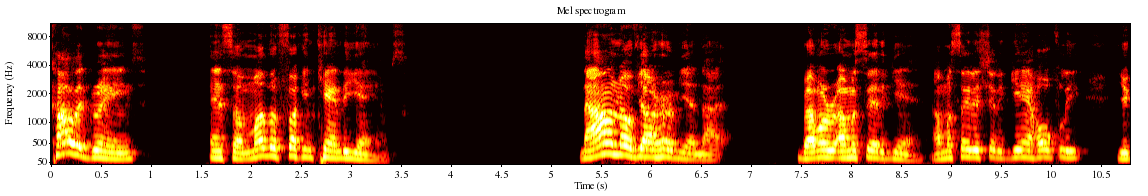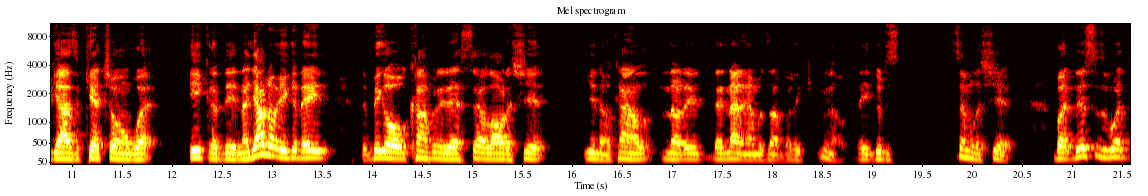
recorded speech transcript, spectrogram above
collard greens, and some motherfucking candy yams. Now, I don't know if y'all heard me or not, but I'm gonna, I'm gonna say it again. I'm gonna say this shit again. Hopefully, you guys will catch on what IKEA did. Now, y'all know IKEA, they the big old company that sell all the shit. You know, kind of. You know, they they're not Amazon, but they you know they do this similar shit. But this is what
